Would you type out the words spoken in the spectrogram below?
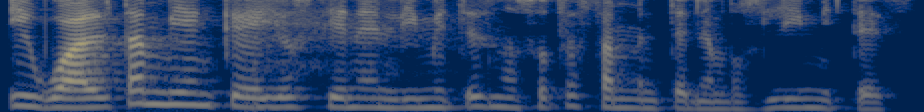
igual también que ellos tienen límites, nosotros también tenemos límites.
